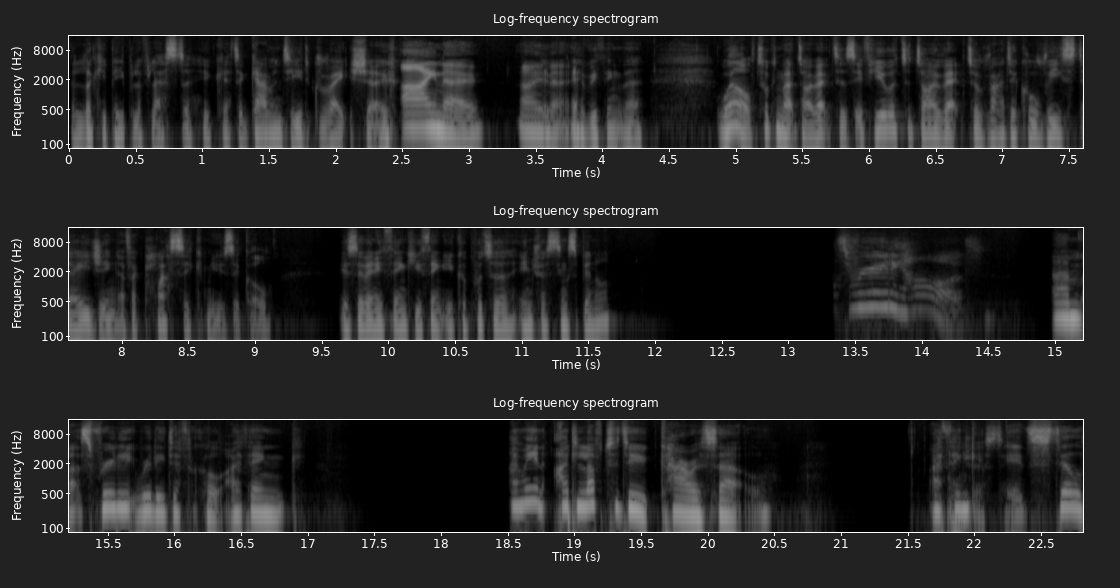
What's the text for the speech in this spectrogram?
the lucky people of Leicester who get a guaranteed great show. I know. I know. Everything there. Well, talking about directors, if you were to direct a radical restaging of a classic musical, is there anything you think you could put an interesting spin on? That's really hard. Um, that's really, really difficult. I think. I mean, I'd love to do Carousel. I think it's still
